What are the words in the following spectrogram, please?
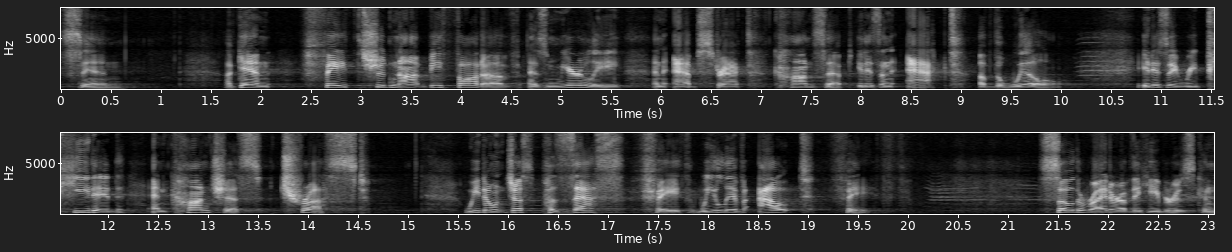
sin. Again, faith should not be thought of as merely an abstract concept. It is an act of the will, it is a repeated and conscious trust. We don't just possess faith, we live out faith. So the writer of the Hebrews, can,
